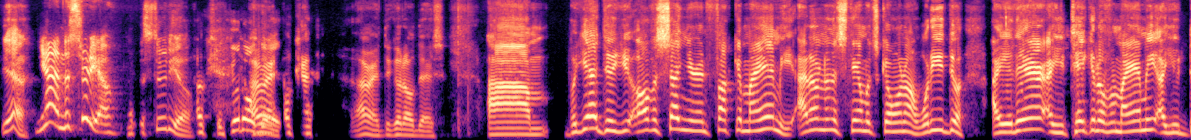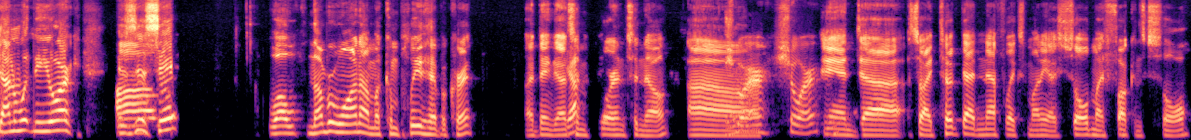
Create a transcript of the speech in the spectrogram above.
Yeah. Yeah, in the studio. At the studio. Okay. The good old All right, days. okay. All right, the good old days. Um, but yeah, dude, you all of a sudden you're in fucking Miami. I don't understand what's going on. What are you doing? Are you there? Are you taking over Miami? Are you done with New York? Is this it? Well, number one, I'm a complete hypocrite. I think that's Yep. important to note. Um, sure, sure. And uh, so I took that Netflix money. I sold my fucking soul.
